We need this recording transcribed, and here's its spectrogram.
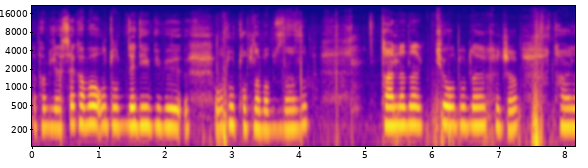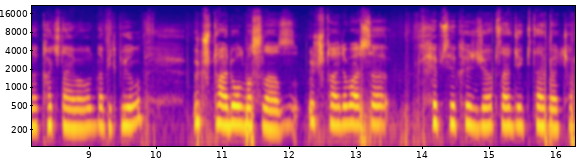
Yapabilirsek ama odun dediğim gibi odun toplamamız lazım. Tarladaki odunları kıracağım. Tarla kaç tane var onu da bilmiyorum. 3 tane olması lazım. 3 tane varsa hepsini kıracağım. Sadece 2 tane bırakacağım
